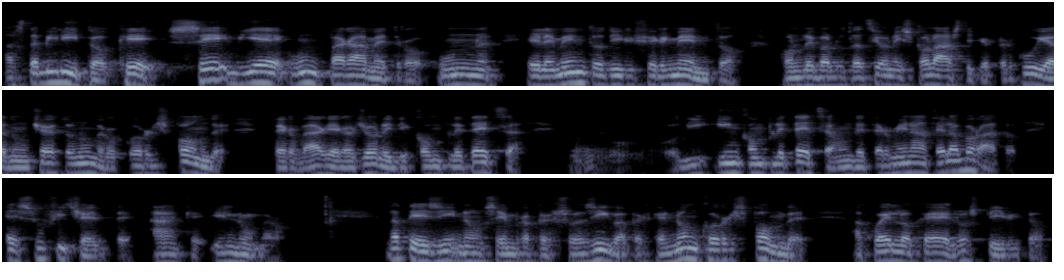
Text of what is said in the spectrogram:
ha stabilito che se vi è un parametro, un elemento di riferimento con le valutazioni scolastiche per cui ad un certo numero corrisponde per varie ragioni di completezza o di incompletezza un determinato elaborato, è sufficiente anche il numero. La tesi non sembra persuasiva perché non corrisponde a quello che è lo spirito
